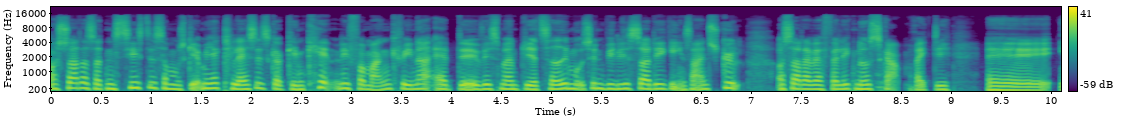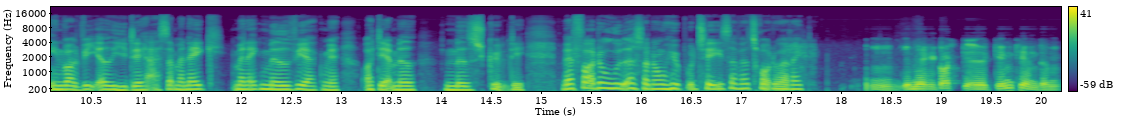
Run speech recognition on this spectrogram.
Og så er der så den sidste, som måske er mere klassisk og genkendelig for mange kvinder, at øh, hvis man bliver taget imod sin vilje, så er det ikke ens egen skyld, og så er der i hvert fald ikke noget skam rigtig øh, involveret i det. Altså man er, ikke, man er ikke medvirkende og dermed medskyldig. Hvad får du ud af sådan nogle hypoteser? Hvad tror du er rigtigt? Mm, jamen jeg kan godt øh, genkende dem.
